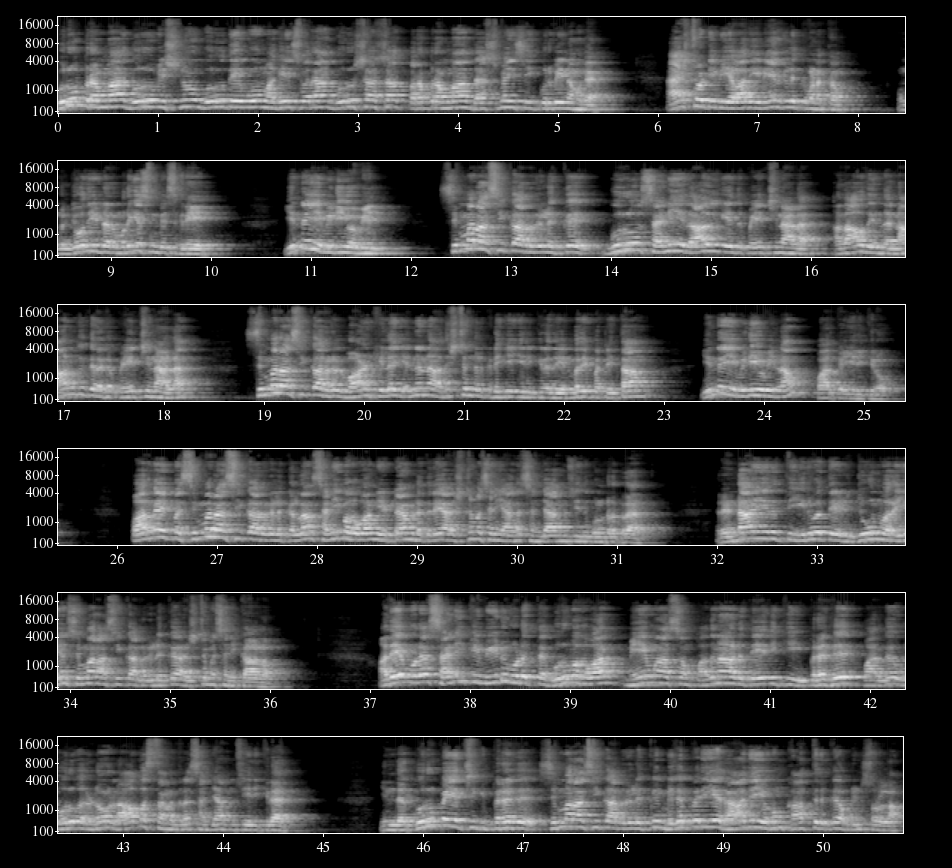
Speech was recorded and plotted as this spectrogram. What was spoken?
குரு பிரம்மா குரு விஷ்ணு குரு தேவோ மகேஸ்வரா குரு சாஷாத் பரபிரம்மா தஸ்மை ஸ்ரீ குருவே நமக. ஆஸ்ட்ரோ டிவி ஆதி நேர்களுக்கு வணக்கம். உங்கள் ஜோதிடர் முருகேசன் பேசுகிறேன். இன்றைய வீடியோவில் சிம்ம ராசிக்காரர்களுக்கு குரு சனி ராகு கேது பயிற்சினால அதாவது இந்த நான்கு கிரக பயிற்சினால சிம்ம ராசிக்காரர்கள் வாழ்க்கையில் என்னென்ன அதிர்ஷ்டங்கள் கிடைக்க இருக்கிறது என்பதை பற்றித்தான் இன்றைய வீடியோவில் நாம் பார்க்க இருக்கிறோம். பாருங்க இப்ப சிம்ம ராசிக்காரர்களுக்கெல்லாம் சனி பகவான் எட்டாம் இடத்திலே அஷ்டம சனியாக சஞ்சாரம் செய்து கொண்டிருக்கிறார். ரெண்டாயிரத்தி இருபத்தேழு ஜூன் வரையும் சிம்ம ராசிக்காரர்களுக்கு அஷ்டம சனி காலம். அதே போல சனிக்கு வீடு கொடுத்த குரு பகவான் மே மாசம் பதினாலு தேதிக்கு பிறகு பாருங்க ஒரு வருடம் லாபஸ்தானத்தில் சஞ்சாரம் செய்திருக்கிறார். இந்த குரு பயிற்சிக்கு பிறகு சிம்ம ராசிக்காரர்களுக்கு மிகப்பெரிய ராஜயோகம் காத்திருக்கு அப்படின்னு சொல்லலாம்.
